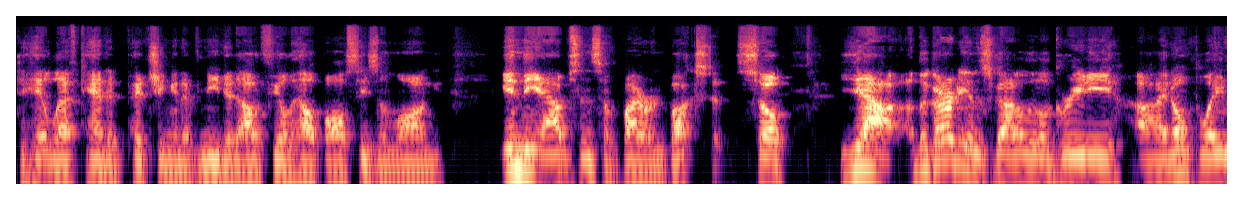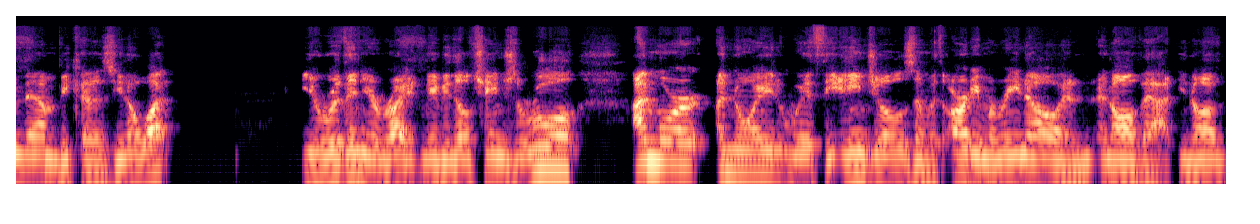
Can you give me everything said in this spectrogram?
to hit left-handed pitching and have needed outfield help all season long, in the absence of Byron Buxton. So, yeah, the Guardians got a little greedy. Uh, I don't blame them because you know what, you're within your right. Maybe they'll change the rule. I'm more annoyed with the Angels and with Arte Moreno and and all that. You know,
